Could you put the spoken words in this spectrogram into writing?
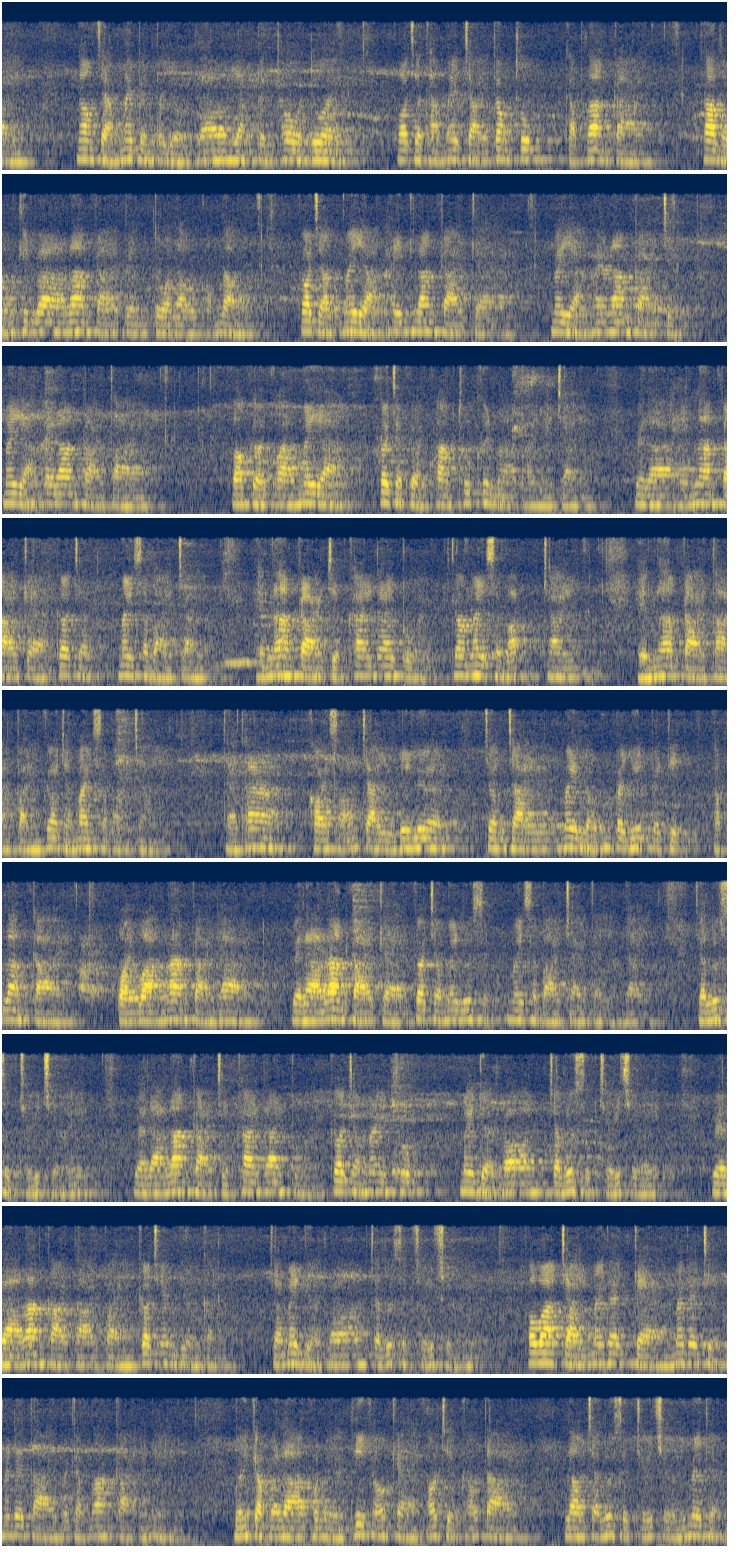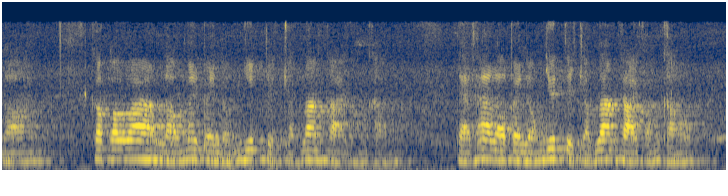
นอกจากไม่เป็นประโยชน์แล้วยังเป็นโทษด้วย เพราะจะทำให้ใจต้องทุกข์กับร่างกาย ถ้าหลงคิดว่าร่างกายเป็นตัวเราของเรา ก็จะไม่อยากให้ร่างกายแก่ ไม่อยากให้ร่างกายเจ็บ ไม่อยากให้ร่างกายตาย พอเกิดความไม่อยากก็จะเกิดความทุกข์ขึ้นมาภายในใจ เวลาเห็นร่างกายแก่ก็จะไม่สบายใจ เห็นร่างกายเจ็บไข้ได้ป่วย ก็ไม่สบายใจ เห็นร่างกายตายไปก็จะไม่สบายใจ แต่ถ้าคอยสอนใจอยู่เรื่อยๆจนใจไม่หลงไปยึดไปติดกับร่างกาย ปล่อยวางร่างกายได้ เวลาร่างกายแก่ก็จะไม่รู้สึกไม่สบายใจแต่อย่างใด จะรู้สึกเฉยเฉยเวเวลาร่างกายเจ็บไข้ได้ป่วยก็จะไม่ทุกข์ ไม่เดือดร้อนจะรู้สึกเฉยเฉยเวลาร่างกายตายไปก็เช่นเดียวกัน จะไม่เดือดร้อนจะรู้สึกเฉยเฉยเพราะว่าใจไม่ได้แก่ไม่ได้เจ็บไม่ได้ตายไปกับร่างกายนั่นเอง เหมือนกับเวลาคนอื่นที่เขาแก่เขาเจ็บเขาตาย เราจะรู้สึกเฉยเฉยไม่เดือดร้อน ก็เพราะว่าเราไม่ไปหลงยึดติดกับร่างกายของ แต่ถ้าเราไปหลงยึดติดกับร่างกายของเขา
